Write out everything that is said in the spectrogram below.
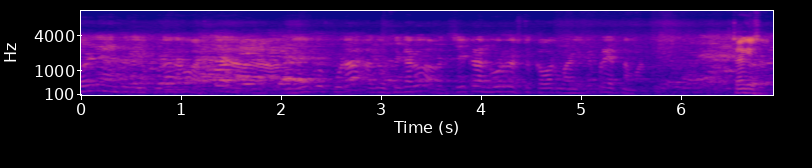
ಏಳನೇ ಹಂತದಲ್ಲಿ ಕೂಡ ನಾವು ಅಷ್ಟೇ ಕೂಡ ಅದು ಫಿಗರು ಶೇಕಡ ನೂರರಷ್ಟು ಕವರ್ ಮಾಡಲಿಕ್ಕೆ ಪ್ರಯತ್ನ ಮಾಡ್ತೀವಿ. ಥ್ಯಾಂಕ್ ಯು ಸರ್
